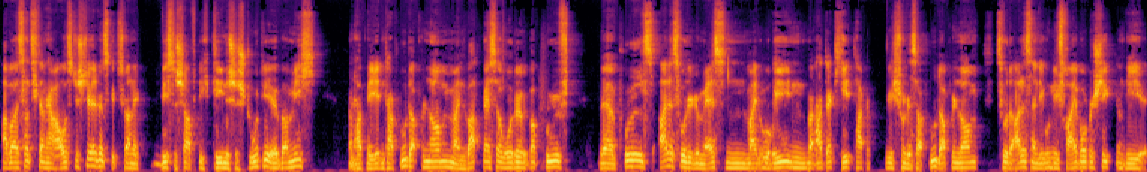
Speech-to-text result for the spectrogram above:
Aber es hat sich dann herausgestellt, es gibt zwar eine wissenschaftlich-klinische Studie über mich. Man hat mir jeden Tag Blut abgenommen, mein Wattmesser wurde überprüft, der Puls, alles wurde gemessen, mein Urin, man hat jeden Tag, wie ich schon gesagt, Blut abgenommen. Es wurde alles an die Uni Freiburg geschickt und die äh,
